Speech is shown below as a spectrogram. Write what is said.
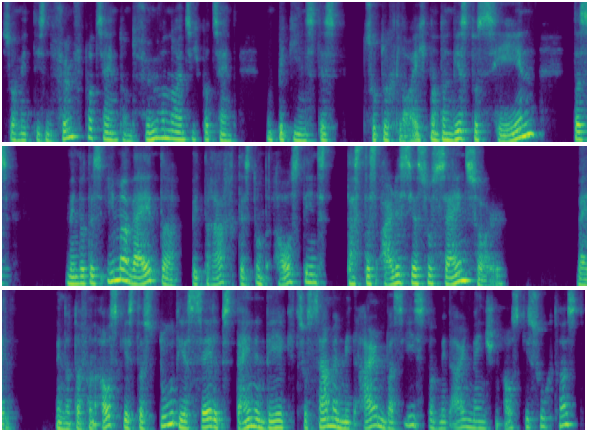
so mit diesen 5% und 95% und beginnst es zu durchleuchten. Und dann wirst du sehen, dass wenn du das immer weiter betrachtest und ausdehnst, dass das alles ja so sein soll. Weil wenn du davon ausgehst, dass du dir selbst deinen Weg zusammen mit allem, was ist und mit allen Menschen ausgesucht hast,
